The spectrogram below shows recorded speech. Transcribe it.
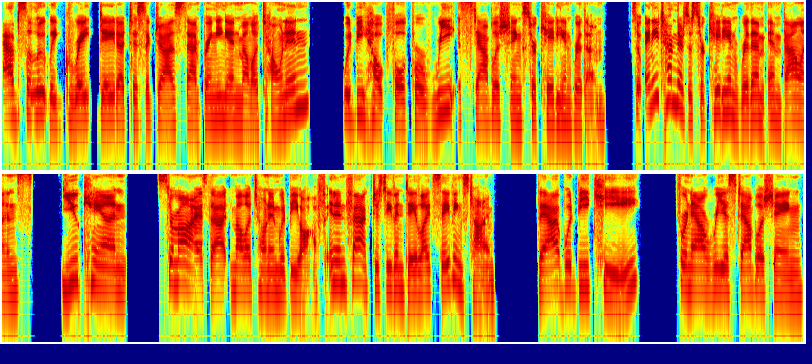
absolutely great data to suggest that bringing in melatonin would be helpful for reestablishing circadian rhythm. So anytime there's a circadian rhythm imbalance, you can surmise that melatonin would be off. And in fact, just even daylight savings time, that would be key for now reestablishing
